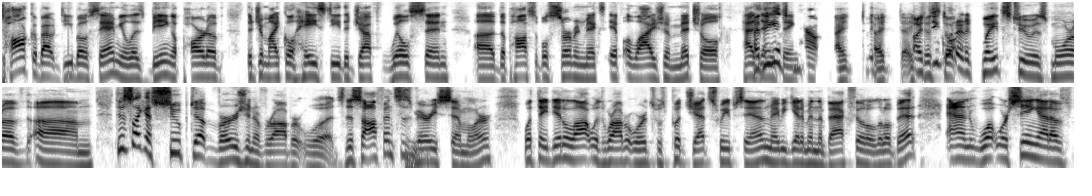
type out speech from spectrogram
talk about Deebo Samuel as being a part of the JaMycal Hasty, the Jeff Wilson, uh, the possible Sermon mix if Elijah Mitchell has I think anything out. I, I, I, I just think don't- what it equates to is more of um, this is like a souped up version of Robert Woods. This offense is Mhm. very similar. What they did a lot with Robert Woods was put jet sweeps in, maybe get him in the backfield a little bit. And what we're seeing out of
